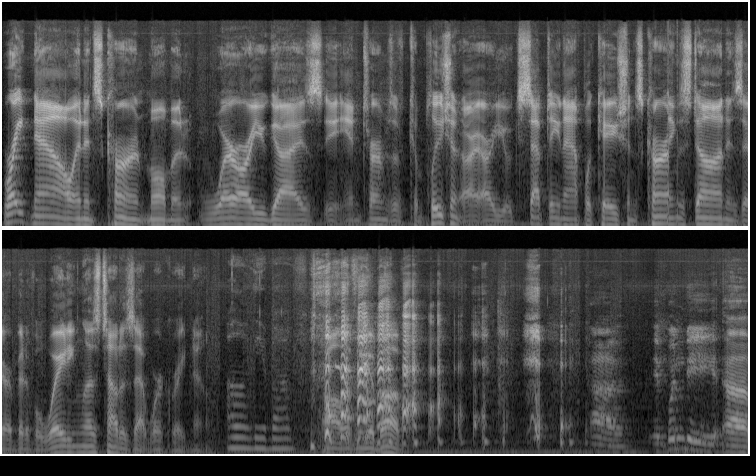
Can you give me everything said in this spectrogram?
Right now, in its current moment, where are you guys in terms of completion? Are, are you accepting applications? Current things done? Is there a bit of a waiting list? How does that work right now? All of the above. All of the above. Uh, It wouldn't be uh,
